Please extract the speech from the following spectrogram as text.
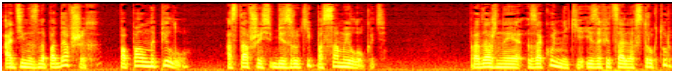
один из нападавших попал на пилу, оставшись без руки по самый локоть. Продажные законники из официальных структур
